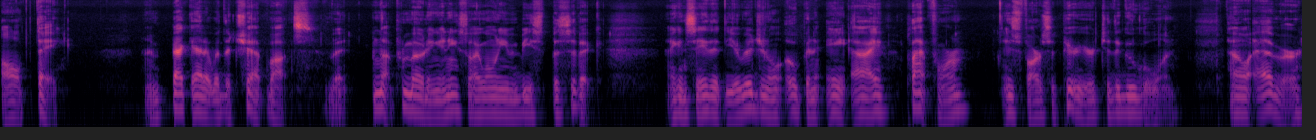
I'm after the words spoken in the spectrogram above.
All Day. I'm back at it with the chatbots, but I'm not promoting any, so I won't even be specific. I can say that the original OpenAI platform is far superior to the Google one. However,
